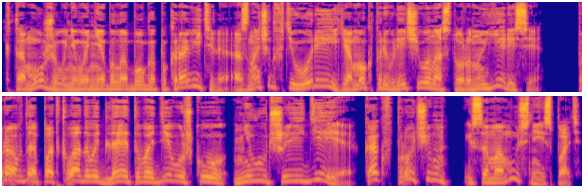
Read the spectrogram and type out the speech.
К тому же у него не было бога-покровителя, а значит, в теории я мог привлечь его на сторону ереси. Правда, подкладывать для этого девушку не лучшая идея, как, впрочем, и самому с ней спать.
